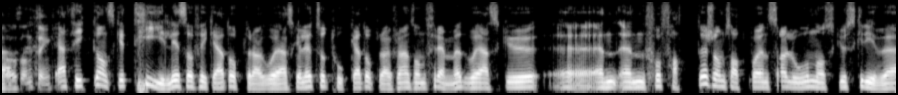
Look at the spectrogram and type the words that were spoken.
ja. og sånne ting. Jeg fikk ganske tidlig så fikk jeg et oppdrag hvor jeg skulle Så tok jeg et oppdrag fra en sånn fremmed hvor jeg skulle eh, en, en, forfatter som satt på en salon og skulle skrive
